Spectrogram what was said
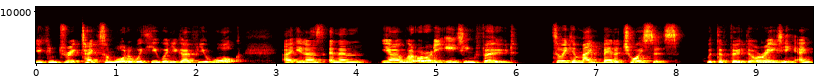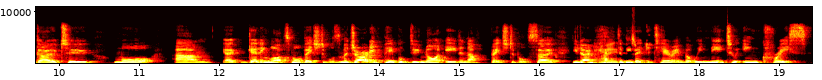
You can drink, take some water with you when you go for your walk. Uh, you know, and then you know we're already eating food, so we can make better choices with the food that we're mm. eating and go to more um, uh, getting lots more vegetables. The majority of people do not eat enough vegetables, so you don't have right. to be vegetarian, but we need to increase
